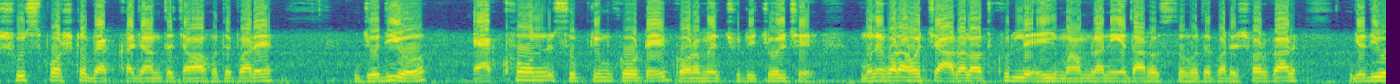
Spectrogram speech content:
সুস্পষ্ট ব্যাখ্যা জানতে চাওয়া হতে পারে। যদিও এখন সুপ্রিম কোর্টে গরমের ছুটি চলছে। মনে করা হচ্ছে আদালত খুললে এই মামলা নিয়ে দ্বারস্থ হতে পারে সরকার। যদিও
